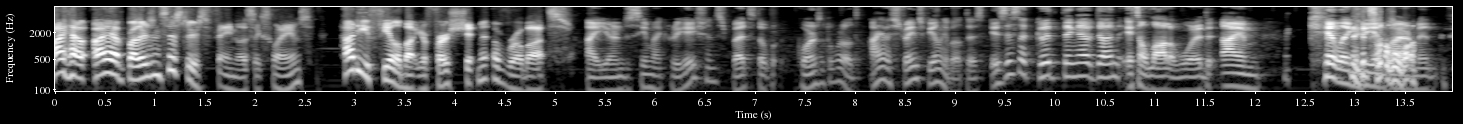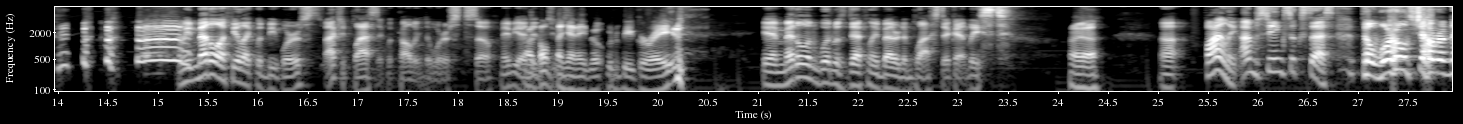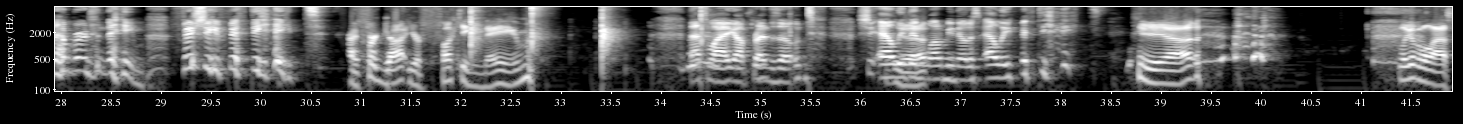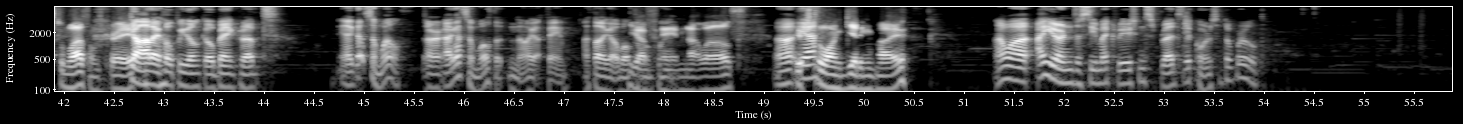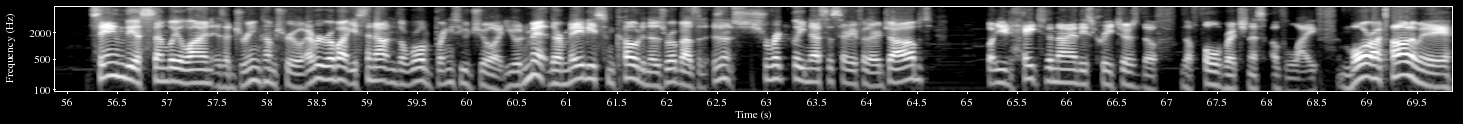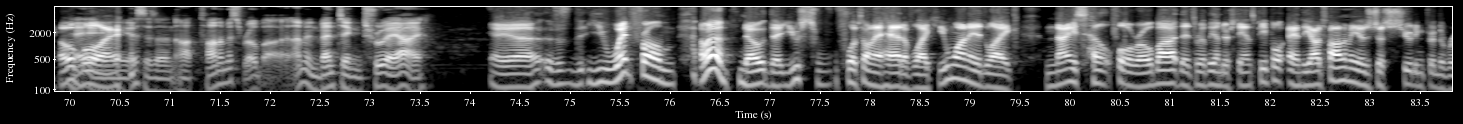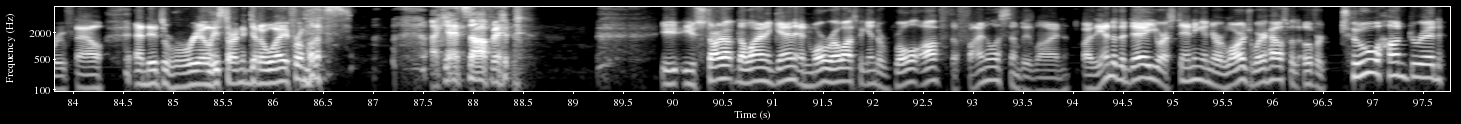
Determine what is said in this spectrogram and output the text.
I have I have brothers and sisters, Famulus exclaims. How do you feel about your first shipment of robots? I yearn to see my creation spread to the corners of the world. I have a strange feeling about this. Is this a good thing I've done? It's a lot of wood. I am killing the environment. I mean, metal I feel like would be worse. Actually, plastic would probably be the worst. So maybe I, I don't think any of it would be great. Yeah, metal and wood was definitely better than plastic, at least. yeah. Uh, finally, I'm seeing success. The world shall remember the name Fishy58. I forgot your fucking name. That's why I got friend zoned. She Ellie Yeah. didn't want me to notice Ellie58. yeah. Look at the last one. The last one's great. God, I hope we don't go bankrupt. Yeah, I got some wealth. Or I got some wealth. No, I got fame. I thought I got wealth. you got one point. fame, not wealth. Uh, You're yeah, still on getting by. I want. I yearn to see my creation spread to the corners of the world. Seeing the assembly line is a dream come true. Every robot you send out into the world brings you joy. You admit there may be some code in those robots that isn't strictly necessary for their jobs, but you'd hate to deny these creatures the the full richness of life. More autonomy. Oh Hey, boy. this is an autonomous robot. I'm inventing true AI. Yeah. This you went from. I want to note that you flipped on a head of like you wanted like nice, helpful robot that really understands people, and the autonomy is just shooting through the roof now, and it's really starting to get away from us. I can't stop it. You, you start up the line again, and more robots begin to roll off the final assembly line. By the end of the day, you are standing in your large warehouse with over 200,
